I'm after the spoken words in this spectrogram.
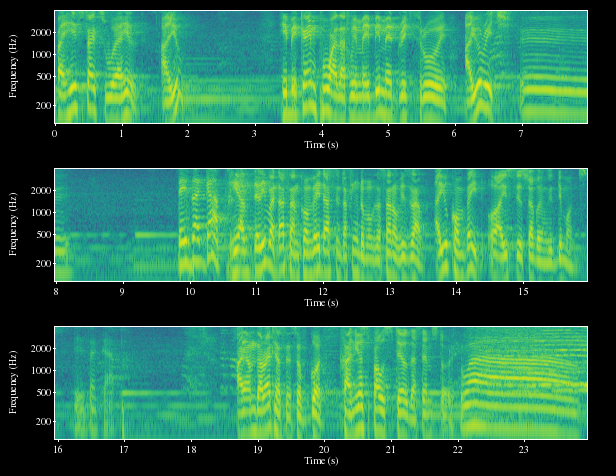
By his stripes we were healed. Are you? He became poor that we may be made rich through it. Are you rich? There's a gap. He has delivered us and conveyed us into the kingdom of the Son of His love. Are you conveyed or are you still struggling with demons? There's a gap. I am the righteousness of God. Can your spouse tell the same story? Wow.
